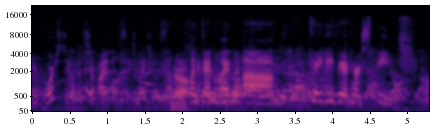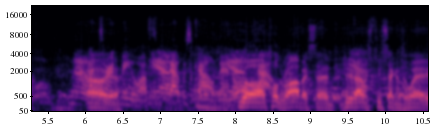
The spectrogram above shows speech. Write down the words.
You're forced to in a survival situation. yeah. But then when um, Katie did her speech, No. Oh, turned yeah. me off. Yeah. That was Cal then. all Well, I told Rob, I said, dude, I was two seconds away.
